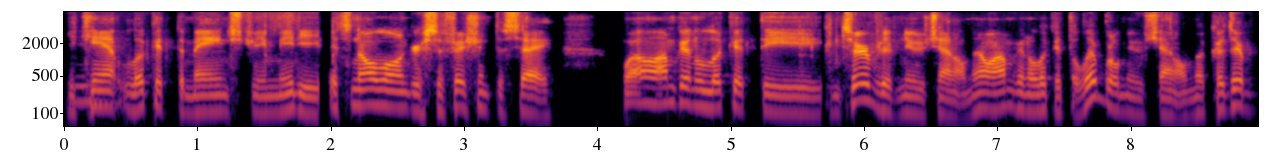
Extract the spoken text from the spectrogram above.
you mm. can't look at the mainstream media. It's no longer sufficient to say, well, I'm going to look at the conservative news channel. No, I'm going to look at the liberal news channel because they're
